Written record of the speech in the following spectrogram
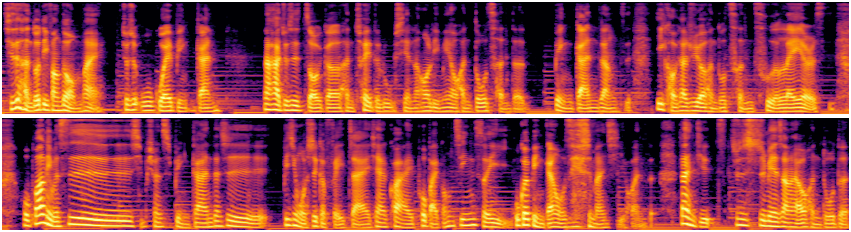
其实很多地方都有卖，就是乌龟饼干。那它就是走一个很脆的路线，然后里面有很多层的。饼干这样子，一口下去有很多层次 layers。我不知道你们是喜不喜欢吃饼干，但是毕竟我是个肥宅，现在快破百公斤，所以乌龟饼干我自己是蛮喜欢的。但就就是市面上还有很多的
